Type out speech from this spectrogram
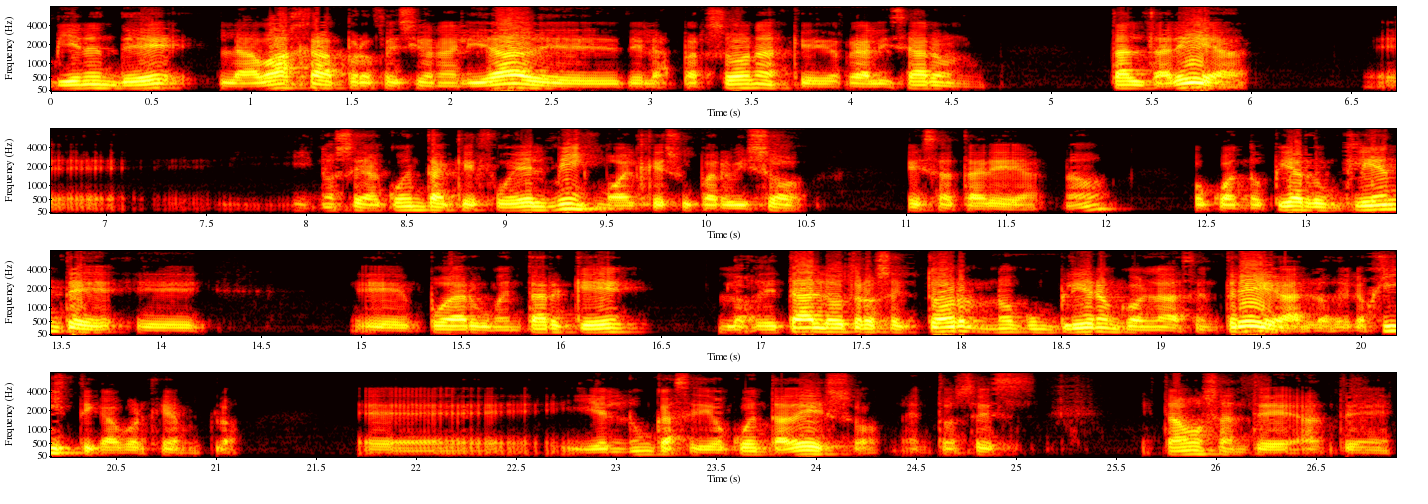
vienen de la baja profesionalidad de, las personas que realizaron tal tarea eh, y no se da cuenta que fue él mismo el que supervisó esa tarea, ¿no? O cuando pierde un cliente, eh, eh, puede argumentar que los de tal otro sector no cumplieron con las entregas, los de logística, por ejemplo. Eh, y él nunca se dio cuenta de eso. Entonces, estamos ante, ante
